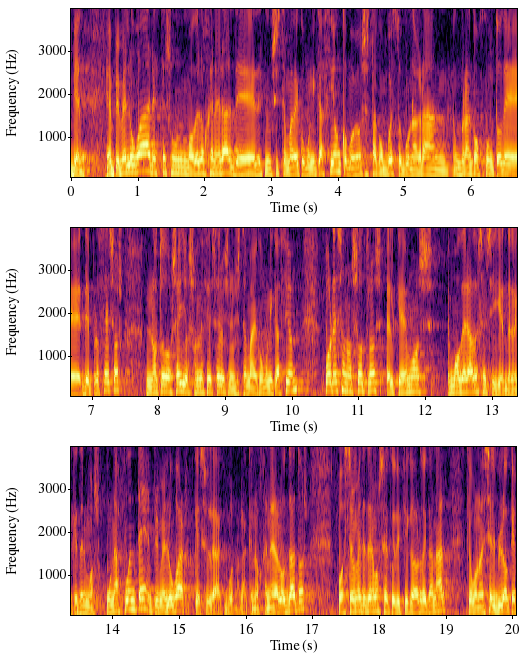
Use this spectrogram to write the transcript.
Bien, en primer lugar, este es un modelo general de, de un sistema de comunicación. Como vemos, está compuesto por una gran- un gran conjunto de, de procesos. No todos ellos son necesarios en un sistema de comunicación. Por eso nosotros el que hemos modelado es el siguiente, en el que tenemos una fuente, en primer lugar, que es la, bueno, la que nos genera los datos. Posteriormente tenemos el codificador de canal, que bueno, es el bloque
